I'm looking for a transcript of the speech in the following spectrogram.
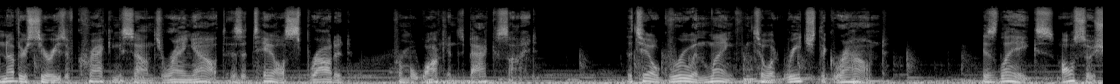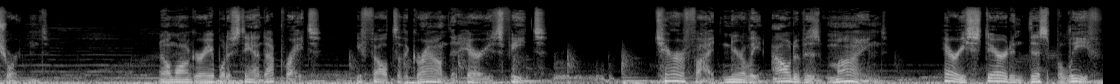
Another series of cracking sounds rang out as a tail sprouted from Wowakan's backside. The tail grew in length until it reached the ground. His legs also shortened. No longer able to stand upright, he fell to the ground at Harry's feet. Terrified nearly out of his mind, Harry stared in disbelief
